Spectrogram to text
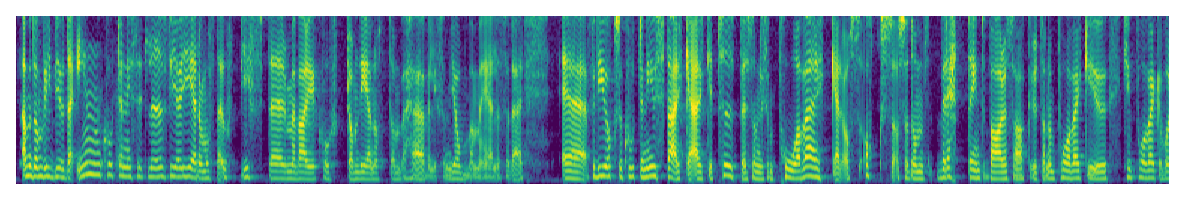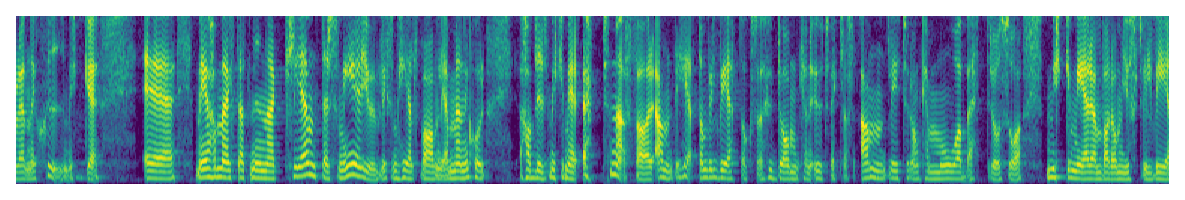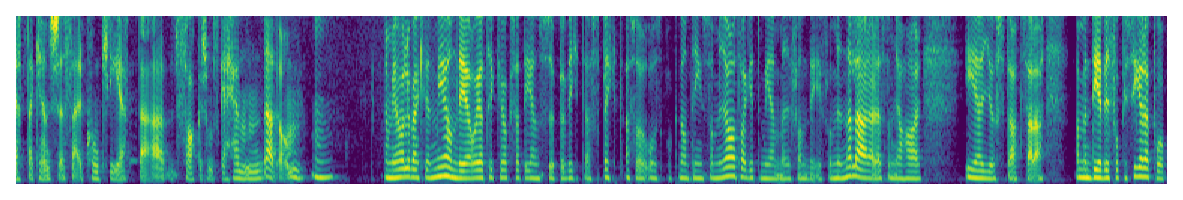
ja, men de vill bjuda in korten i sitt liv. För jag ger dem ofta uppgifter med varje kort om det är något de behöver liksom jobba med eller sådär. Eh, för det är ju också, korten är ju starka arketyper som liksom påverkar oss också. Så de berättar inte bara saker utan de påverkar ju, kan ju påverka vår energi mycket. Eh, men jag har märkt att mina klienter som är ju liksom helt vanliga människor har blivit mycket mer öppna för andlighet. De vill veta också hur de kan utvecklas andligt, hur de kan må bättre och så. Mycket mer än vad de just vill veta, kanske så konkreta saker som ska hända dem. Mm. Jag håller verkligen med om det och jag tycker också att det är en superviktig aspekt. Alltså, och, och någonting som jag har tagit med mig från, det, från mina lärare som jag har, är just att så här, ja, men det vi fokuserar på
